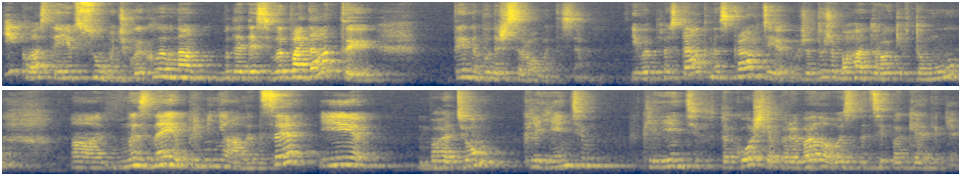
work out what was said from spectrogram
і класти її в сумочку. І коли вона буде десь випадати, ти не будеш соромитися. І от ось так насправді вже дуже багато років тому ми з нею приміняли це і багатьом клієнтів, клієнтів також я перевела ось на ці пакетики.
